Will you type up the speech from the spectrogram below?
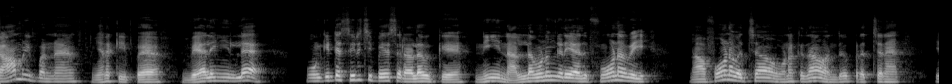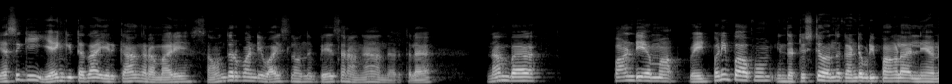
காமெடி பண்ண எனக்கு இப்போ வேலையும் இல்லை. உன்கிட்ட சிரித்து பேசுகிற அளவுக்கு நீ நல்லவனும் கிடையாது. ஃபோனை வை. நான் ஃபோனை வச்சா உனக்கு தான் வந்து பிரச்சனை. எசுகி என்கிட்ட தான் இருக்காங்கிற மாதிரி சவுந்தரபாண்டி வாய்ஸில் வந்து பேசுகிறாங்க அந்த இடத்துல. நம்ம பாண்டியம்மா வெயிட் பண்ணி பார்ப்போம். இந்த ட்விஸ்ட்டை வந்து கண்டுபிடிப்பாங்களா இல்லையான்னு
